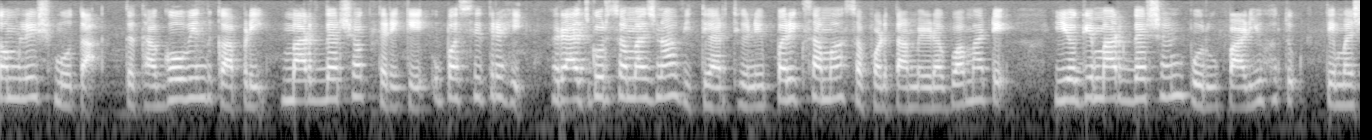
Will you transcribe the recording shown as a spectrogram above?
કમલેશ મોતા તથા ગોવિંદ કાપડી માર્ગદર્શક તરીકે ઉપસ્થિત રહી. રાજગુર સમાજના વિદ્યાર્થીઓને પરીક્ષામાં સફળતા મેળવવા માટે યોગ્ય માર્ગદર્શન પૂરું પાડ્યું હતું. તેમજ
